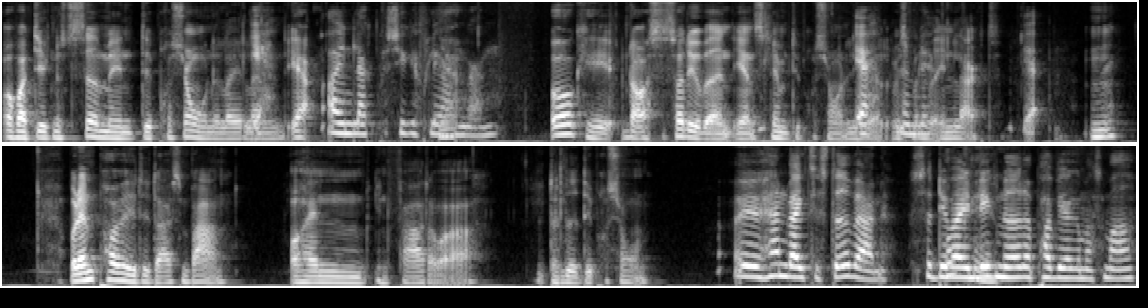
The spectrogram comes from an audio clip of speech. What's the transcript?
Og var diagnosticeret med en depression eller et eller Ja. andet? Ja. Og indlagt på psyke flere Ja. ja. omgange. Okay. Nå, så, så har det jo været en, ja, en slem depression alligevel, Ja, hvis man nemlig. havde indlagt. Ja. Mm. Hvordan påvirkede det dig som barn? Og have en, en far, der var der led af depression. Øh, han var ikke tilstedeværende, så det var Okay. egentlig ikke noget, der påvirkede mig så meget.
